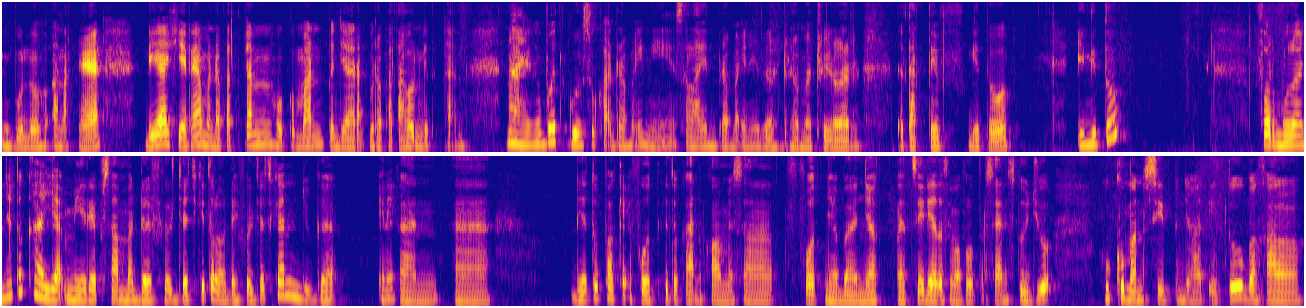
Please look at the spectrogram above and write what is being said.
membunuh anaknya dia akhirnya mendapatkan hukuman penjara berapa tahun gitu kan. Nah yang ngebuat gue suka drama ini selain drama ini adalah drama thriller detektif gitu ini tuh formulanya tuh kayak mirip sama Devil Judge gitu loh. Devil Judge kan juga ini kan uh, dia tuh pakai vote gitu kan. Kalau misal vote-nya banyak let's say di atas 50% setuju hukuman si penjahat itu bakal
